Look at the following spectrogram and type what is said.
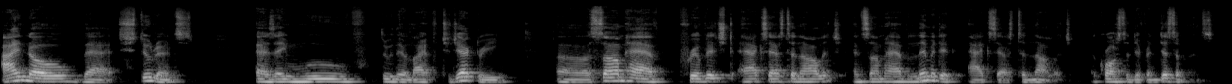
I know that students, as they move through their life trajectory, uh, some have privileged access to knowledge and some have limited access to knowledge across the different disciplines.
